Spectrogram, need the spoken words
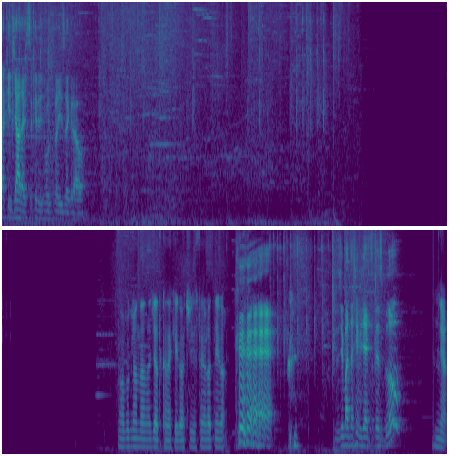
Taki dziadek, co kiedyś w Ultralize grał. No wygląda na dziadka takiego 30-letniego. Dziuba też nie wiedziałeś, co to jest Blue? Nie.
